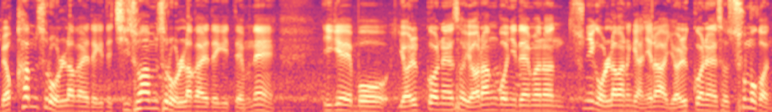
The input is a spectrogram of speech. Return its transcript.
몇 함수로 올라가야 되기 때문에 지수 함수로 올라가야 되기 때문에 이게 뭐 10건에서 11건이 되면은 순위가 올라가는 게 아니라 10건에서 20건,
